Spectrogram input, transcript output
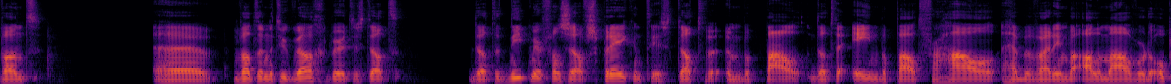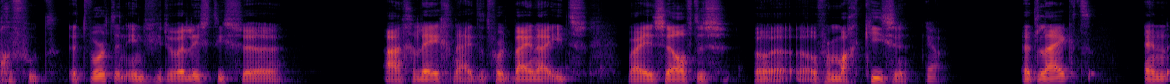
want wat er natuurlijk wel gebeurt is dat dat het niet meer vanzelfsprekend is dat we, een bepaald, dat we één bepaald verhaal hebben waarin we allemaal worden opgevoed. Het wordt een individualistische aangelegenheid. Het wordt bijna iets waar je zelf dus uh, over mag kiezen. Ja. Het lijkt, en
